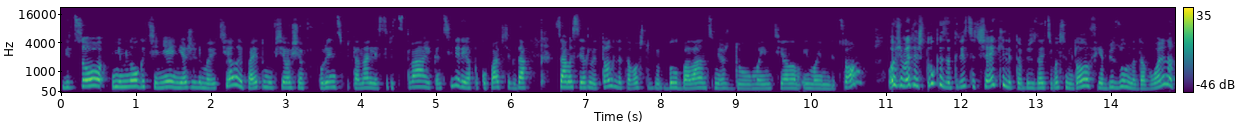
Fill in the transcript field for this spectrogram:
лицо немного тенее, нежели мое тело, и поэтому все вообще, в принципе, тональные средства и консилеры я покупаю всегда самый светлый тон для того, чтобы был баланс между моим телом и моим лицом. В общем, этой штукой за 30 шекелей, то бишь за эти 8 долларов, я безумно довольна.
